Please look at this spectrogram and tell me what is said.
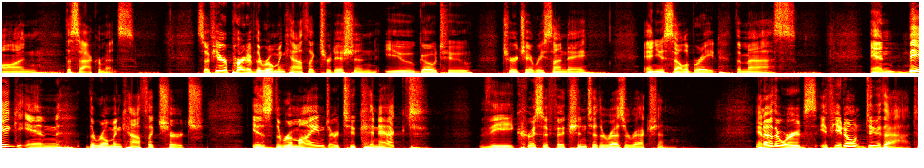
on the sacraments. So if you're a part of the Roman Catholic tradition, you go to church every Sunday and you celebrate the Mass. And big in the Roman Catholic Church is the reminder to connect the crucifixion to the resurrection. In other words, if you don't do that,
